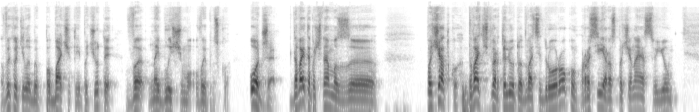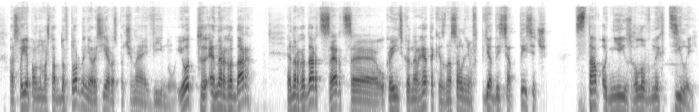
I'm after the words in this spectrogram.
ви хотіли би побачити і почути в найближчому випуску. Отже, давайте почнемо з е, початку. 24 лютого 22 року Росія розпочинає свою е, своє повномасштабне вторгнення. Росія розпочинає війну, і от Енергодар, Енергодар, серце української енергетики з населенням в 50 тисяч, став однією з головних цілей.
